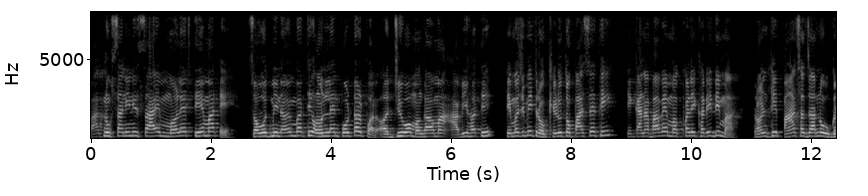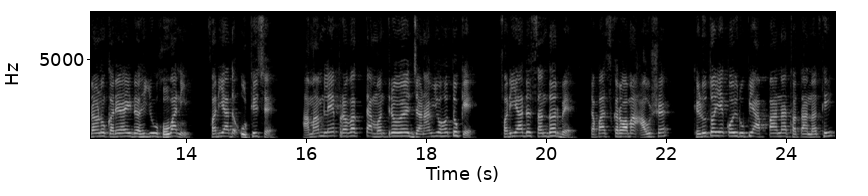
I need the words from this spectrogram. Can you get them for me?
પાક નુકસાનીની સહાય મળે તે માટે ચૌદમી નવેમ્બરથી ઓનલાઈન પોર્ટલ પર અરજીઓ મંગાવવામાં આવી હતી. તેમજ મિત્રો, ખેડૂતો પાસેથી ટેકાના ભાવે મગફળી ખરીદીમાં ત્રણથી પાંચ હજારનું ઉઘરાણું કરાઈ રહ્યું હોવાની ફરિયાદ ઉઠી છે. આ મામલે પ્રવક્તા મંત્રીઓએ જણાવ્યું હતું કે ફરિયાદ સંદર્ભે તપાસ કરવામાં આવશે. ખેડૂતોએ કોઈ રૂપિયા આપવાના થતા નથી.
